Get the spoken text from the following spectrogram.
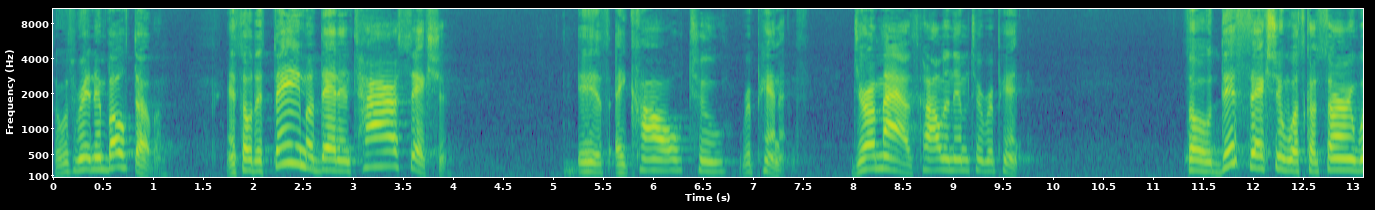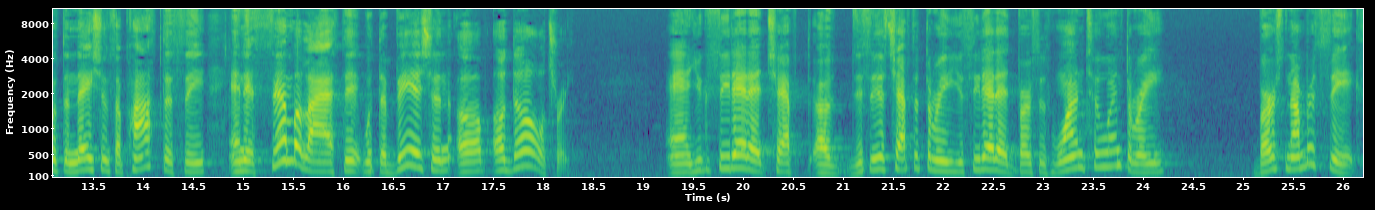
So it's written in both of them. And so the theme of that entire section is a call to repentance. Jeremiah is calling them to repent. So this section was concerned with the nation's apostasy, and it symbolized it with the vision of adultery. And you can see that at chapter, uh, this is chapter 3. You see that at verses 1, 2, and 3, verse number 6,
